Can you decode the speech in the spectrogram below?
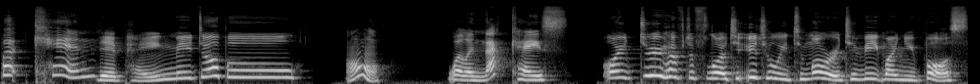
But Ken. They're paying me double. Oh. Well, in that case. I do have to fly to Italy tomorrow to meet my new boss,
